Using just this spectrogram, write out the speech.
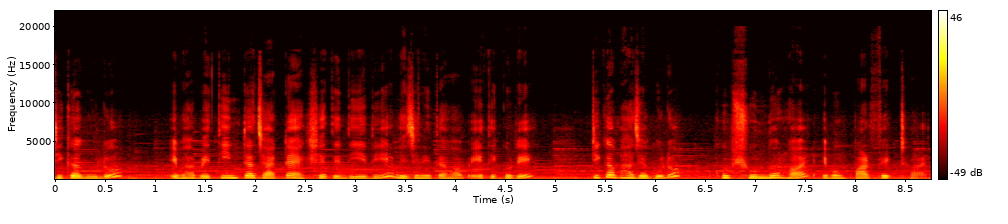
টিকাগুলো এভাবে তিনটা, চারটা একসাথে দিয়ে দিয়ে ভেজে নিতে হবে। এতে করে টিকা ভাজাগুলো খুব সুন্দর হয় এবং পারফেক্ট হয়।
